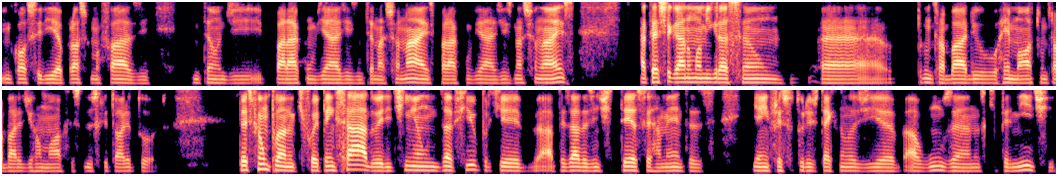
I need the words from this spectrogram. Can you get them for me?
em qual seria a próxima fase, então, de parar com viagens internacionais, parar com viagens nacionais, até chegar numa migração uh, para um trabalho remoto, um trabalho de home office do escritório todo. Então, esse foi um plano que foi pensado, ele tinha um desafio, porque apesar da gente ter as ferramentas e a infraestrutura de tecnologia há alguns anos que permite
